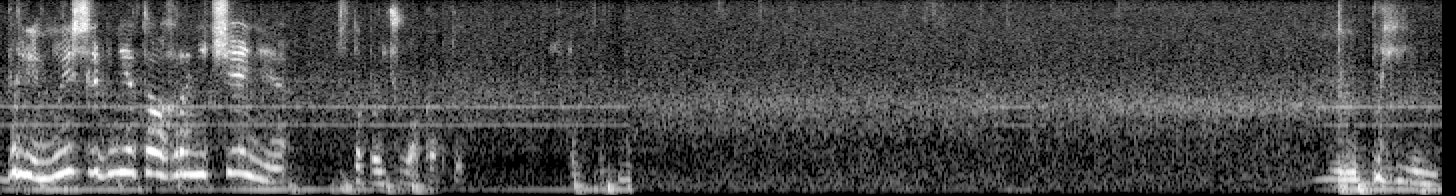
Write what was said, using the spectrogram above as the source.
блин, ну если бы не это ограничение... Стопай, чувак, как ты... Блин.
